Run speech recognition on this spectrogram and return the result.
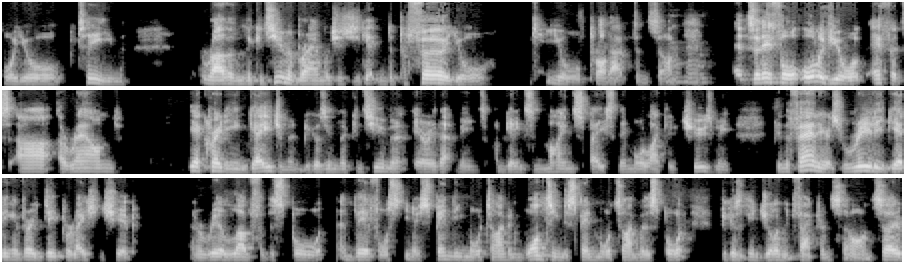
or your team rather than the consumer brand, which is to get them to prefer your your product and so on. Mm-hmm. And so, therefore, all of your efforts are around, yeah, creating engagement because in the consumer area, that means I'm getting some mind space. They're more likely to choose me. But in the fan area, it's really getting a very deep relationship and a real love for the sport, and therefore, you know, spending more time and wanting to spend more time with the sport because of the enjoyment factor and so on. So,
